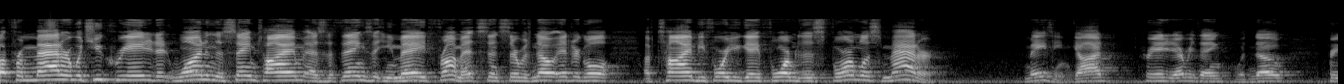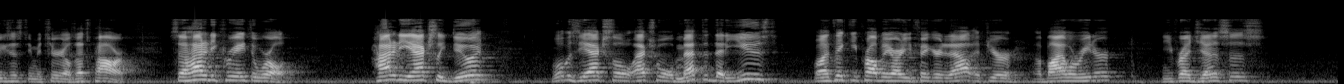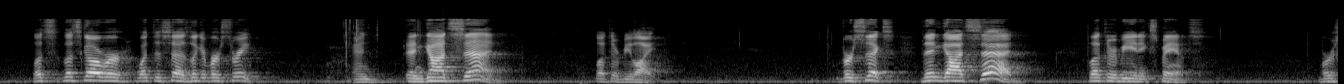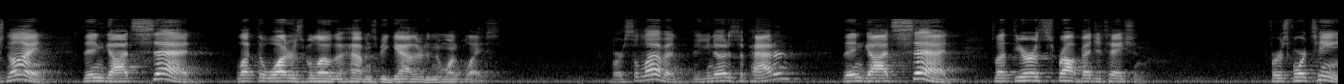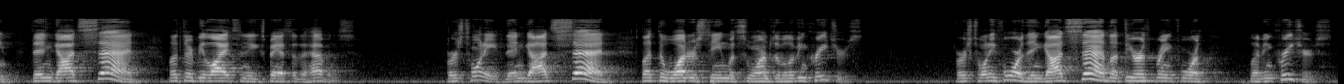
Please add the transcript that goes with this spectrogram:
but from matter which you created at one and the same time as the things that you made from it, since there was no interval of time before you gave form to this formless matter. Amazing. God created everything with no pre existing materials. That's power. So, how did He create the world? How did He actually do it? What was the actual, actual method that He used? Well, I think you probably already figured it out if you're a Bible reader. And you've read Genesis. Let's, let's go over what this says. Look at verse 3. And, and God said, Let there be light. Verse 6 Then God said, Let there be an expanse. Verse 9 Then God said, Let the waters below the heavens be gathered into one place. Verse 11 Do you notice the pattern? Then God said, Let the earth sprout vegetation. Verse 14 Then God said, Let there be lights in the expanse of the heavens. Verse 20 Then God said, Let the waters teem with swarms of living creatures. Verse 24 Then God said, Let the earth bring forth living creatures.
